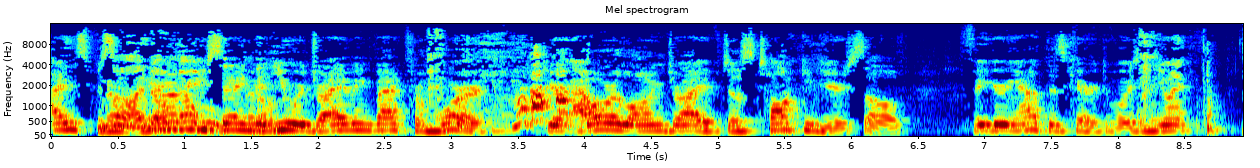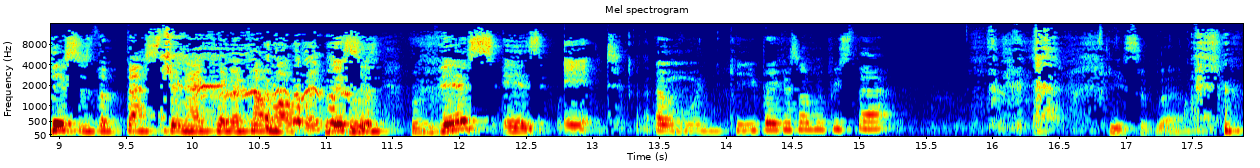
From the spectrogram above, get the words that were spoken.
I specifically I don't remember know. you saying I that don't you know. were driving back from work, your hour long drive, just talking to yourself, figuring out this character voice, and you went, "This is the best thing I could have come up with. This is this is it." Um, can you break us up a piece of that? Piece of that.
